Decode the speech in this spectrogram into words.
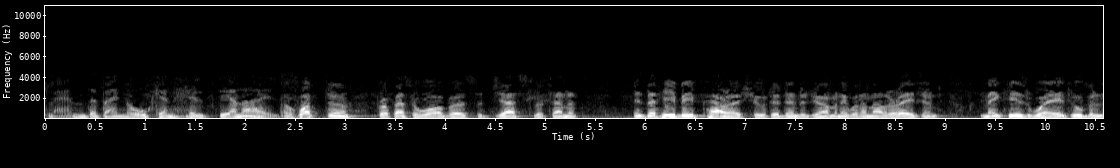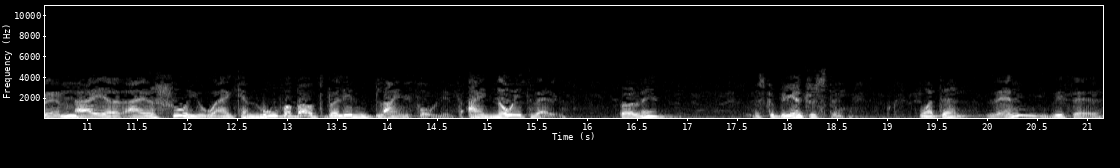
plan that I know can help the Allies. Uh, what uh, Professor Warburg suggests, Lieutenant, is that he be parachuted into Germany with another agent, make his way to Berlin. I, uh, I assure you I can move about Berlin blindfolded. I know it well. Berlin. This could be interesting. What then? Then, with a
